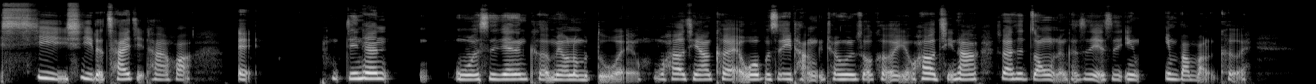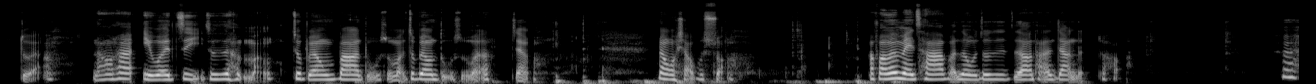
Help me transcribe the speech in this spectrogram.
细细的拆解它的话，哎，今天我时间可没有那么多哎，我还有其他课哎，我不是一堂全部说可以，我还有其他虽然是中文的，可是也是英。硬邦邦的课诶，对啊，然后他以为自己就是很忙，就不用帮他读书嘛，就不用读书嘛，这样让我小不爽啊。反正没差，反正我就是知道他是这样的就好了。唉，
